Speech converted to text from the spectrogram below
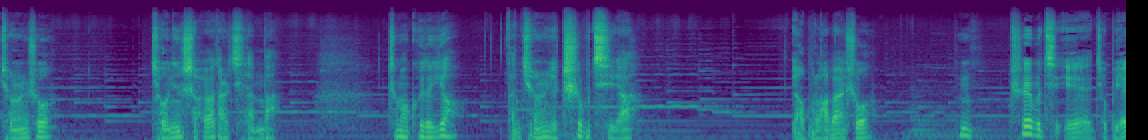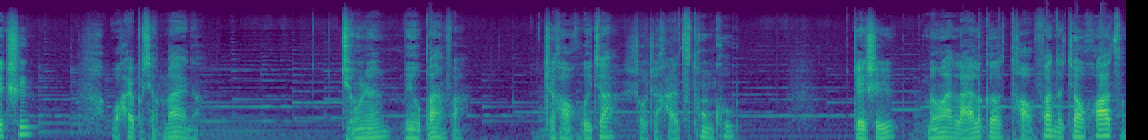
穷人说：“求您少要点钱吧，这么贵的药，咱穷人也吃不起呀。”药铺老板说：“嗯，吃不起就别吃，我还不想卖呢。”穷人没有办法，只好回家守着孩子痛哭。这时门外来了个讨饭的叫花子。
